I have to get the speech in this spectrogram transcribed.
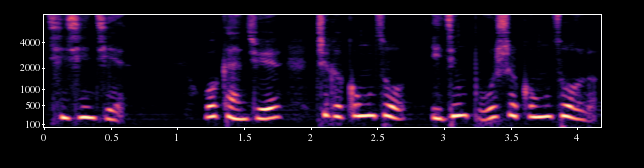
清新姐，我感觉这个工作已经不是工作了，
